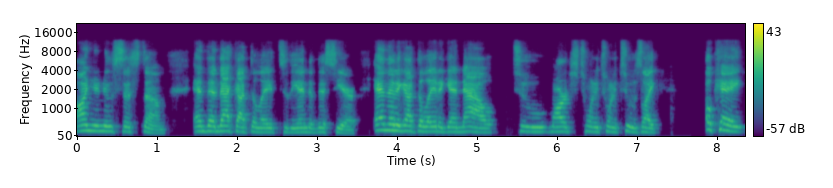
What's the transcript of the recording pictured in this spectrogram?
on your new system. And then that got delayed to the end of this year, and then it got delayed again now to March 2022. It's like, okay,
